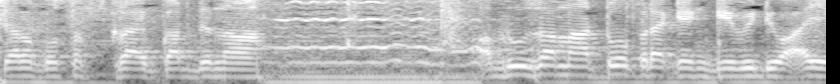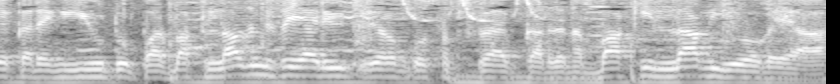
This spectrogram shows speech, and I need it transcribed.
चैनल को सब्सक्राइब कर देना। अब रोज़ाना टॉप रैंकिंग की वीडियो आइए करेंगे यूट्यूब पर। बाकी लाजमी से यार यूट्यूब चैनल को सब्सक्राइब कर देना। बाकी लव ही हो गया।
